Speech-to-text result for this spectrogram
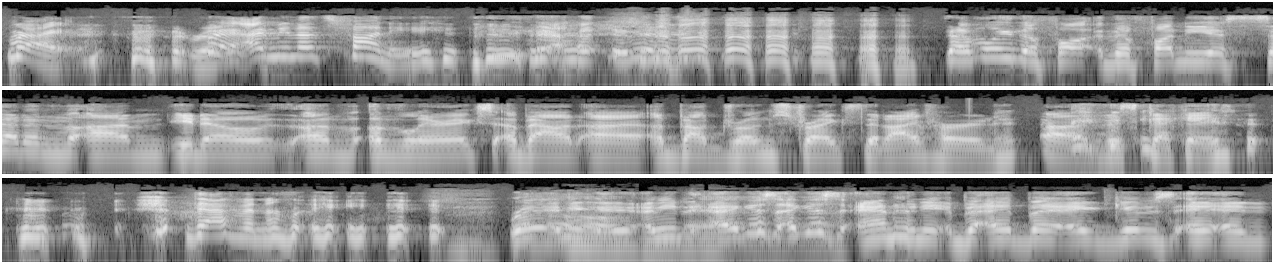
right right, i mean that's funny yeah, it is. Definitely the fu- the funniest set of um you know of, of lyrics about uh about drone strikes that I've heard uh, this decade. definitely right? I mean, Oh, I mean, I guess I guess Anohni, but, but it gives and.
